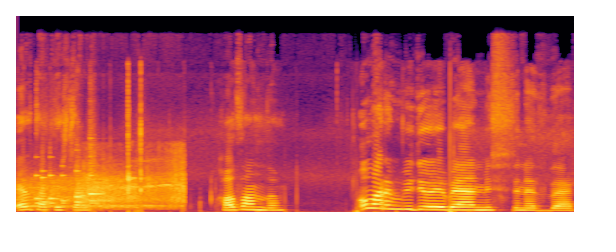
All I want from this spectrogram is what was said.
Evet arkadaşlar. Kazandım. Umarım videoyu beğenmişsinizdir.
